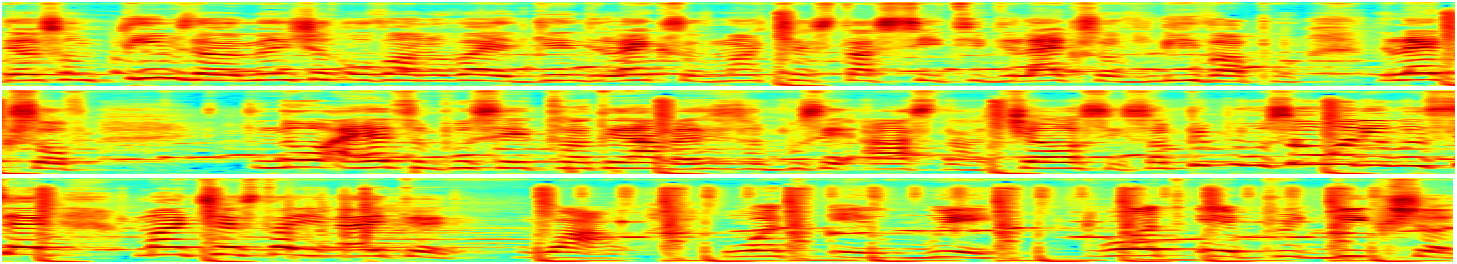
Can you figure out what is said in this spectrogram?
there are some teams that were mentioned over and over again, the likes of Manchester City, the likes of Liverpool, the likes of you know, I heard some people say Tottenham, I heard some people say Arsenal, Chelsea. Some people, someone even said Manchester United. Wow, what a way! What a prediction.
